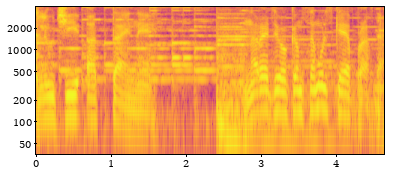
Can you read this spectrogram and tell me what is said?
Ключи от тайны. На радио «Комсомольская правда».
